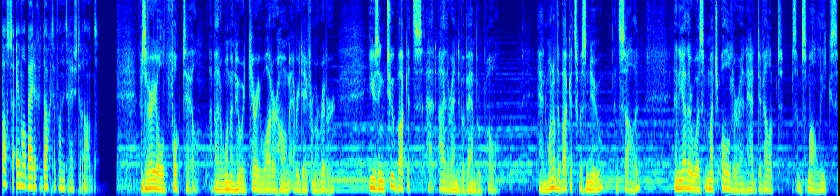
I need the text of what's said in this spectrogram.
past eenmaal bij de gedachten van het restaurant. There's a very old folk tale about a woman who would carry water home every day from a river. using two buckets at either end of a bamboo pole. And one of the buckets was new and solid, and the other was much older and had developed some small leaks.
